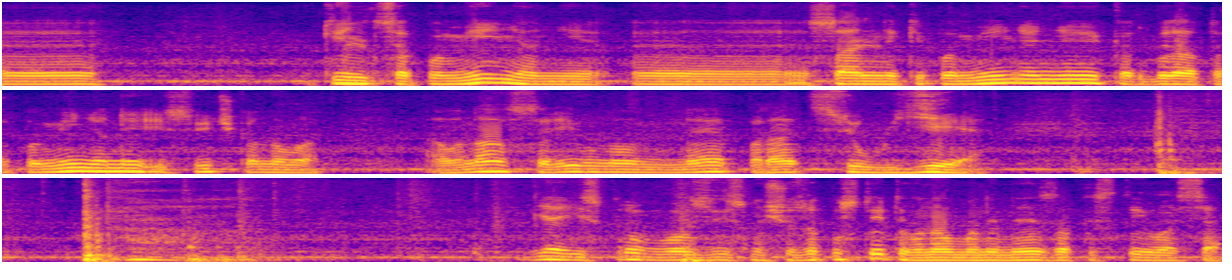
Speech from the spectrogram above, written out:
е, кільця поміняні, е, сальники поміняні, карбюратор поміняний і свічка нова. А вона все рівно не працює. Я її спробував, звісно, що запустити, вона в мене не запустилася.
